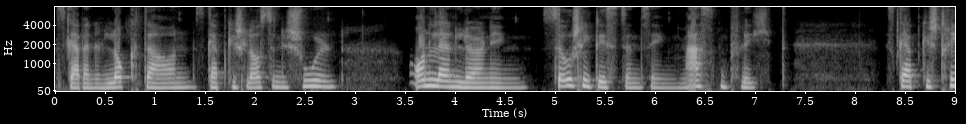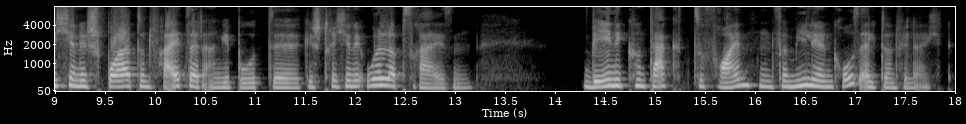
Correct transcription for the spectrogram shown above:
Es gab einen Lockdown, es gab geschlossene Schulen, Online-Learning, Social Distancing, Maskenpflicht. Es gab gestrichene Sport- und Freizeitangebote, gestrichene Urlaubsreisen, wenig Kontakt zu Freunden, Familien, Großeltern vielleicht.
